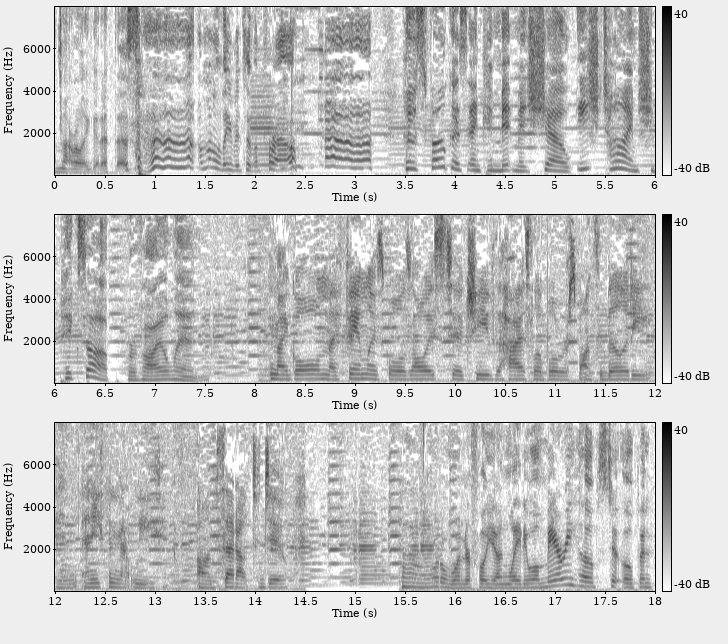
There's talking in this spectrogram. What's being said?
I'm not really good at this. I'm going to leave it to the pro. Whose focus and commitment show each time she picks up her violin. My goal, my family's goal is always to achieve the highest level of responsibility in anything that we um, set out to do. Mm, what a wonderful young lady. Well, Mary hopes to open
